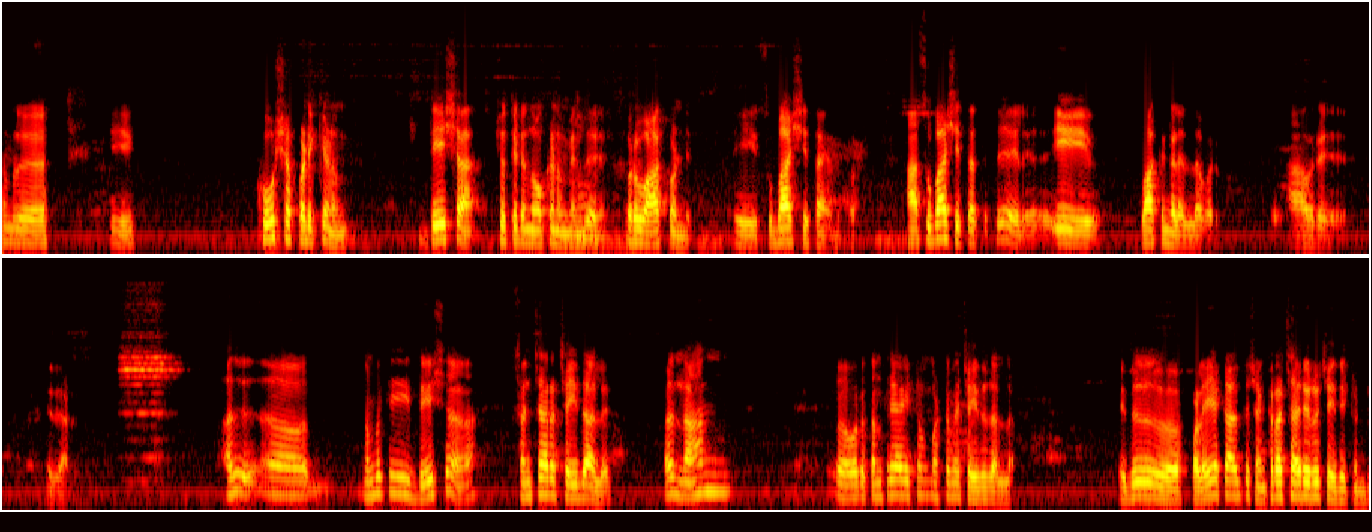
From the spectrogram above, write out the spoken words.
നമ്മൾ ഈ കോശ പഠിക്കണം ദേശ ചുറ്റിട്ട് നോക്കണം എന്ന് ഒരു വാക്കുണ്ട്. ഈ സുഭാഷിത എന്ന് ആ സുഭാഷിതത്തിൽ ഈ വാക്കുകളെല്ലാം വരും. ആ ഒരു ഇതാണ്. അത് നമ്മൾക്ക് ഈ ദേശ സഞ്ചാര ചെയ്താൽ അത് ഞാൻ ഒരു തന്ത്രിയായിട്ടും മറ്റുമേ ചെയ്തതല്ല. ഇത് പഴയ കാലത്ത് ശങ്കരാചാര്യർ ചെയ്തിട്ടുണ്ട്.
